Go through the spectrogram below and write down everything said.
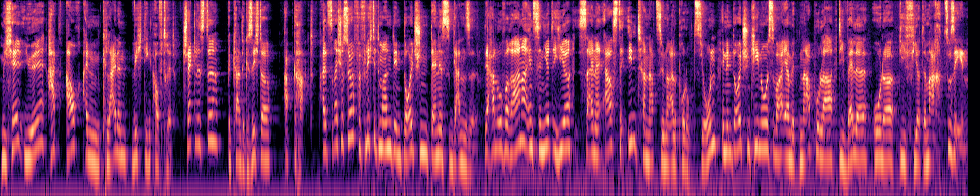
Michel Yue hat auch einen kleinen wichtigen Auftritt. Checkliste, bekannte Gesichter, abgehakt. Als Regisseur verpflichtet man den deutschen Dennis Gansel. Der Hannoveraner inszenierte hier seine erste internationale Produktion. In den deutschen Kinos war er mit Napola, Die Welle oder Die vierte Macht zu sehen.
